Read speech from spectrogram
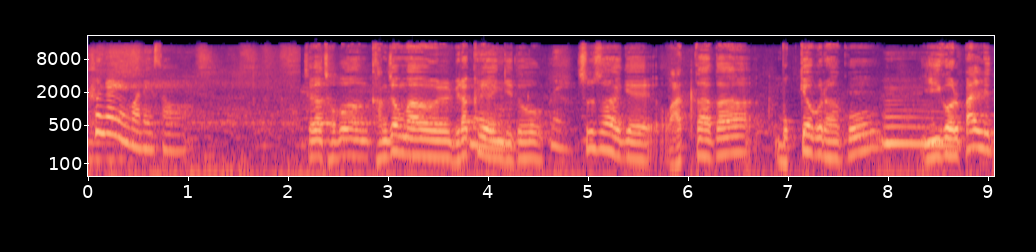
흥행에 관해서. 제가 저번 강정마을 미라클 네. 여행기도 네. 순수하게 왔다가 목격을 하고 음. 이걸 빨리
